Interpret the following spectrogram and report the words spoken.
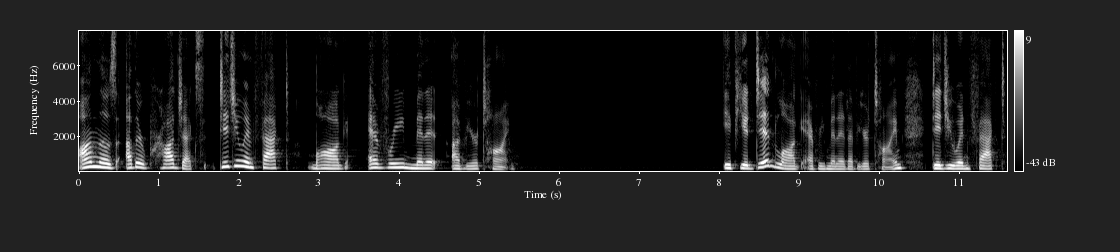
On those other projects, did you in fact log every minute of your time? If you did log every minute of your time, did you in fact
